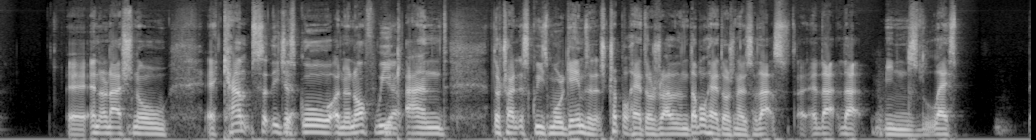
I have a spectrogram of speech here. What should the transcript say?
uh, international uh, camps that they just yeah. go on an off week, yeah. and they're trying to squeeze more games, and it's triple headers rather than double headers now. So that's uh, that that means less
